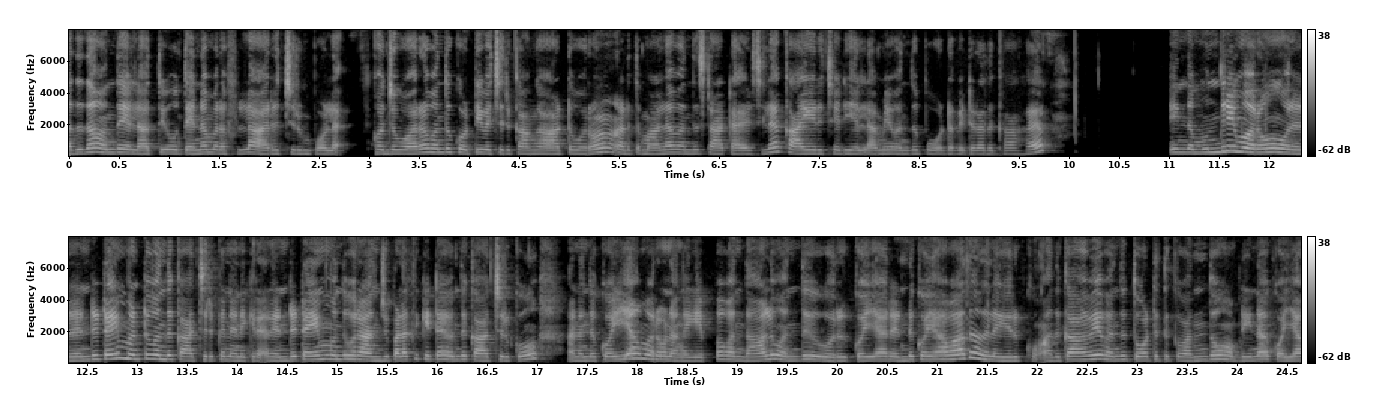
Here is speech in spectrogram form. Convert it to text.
அதுதான் வந்து எல்லாத்தையும் தென்னை மரம் ஃபுல்லாக அரிச்சு அடிச்சிரும் போல். கொஞ்சம் உரம் வந்து கொட்டி வச்சுருக்காங்க ஆட்டு உரம். அடுத்து மழை வந்து ஸ்டார்ட் ஆயிடுச்சுல. காய்கறி செடி எல்லாமே வந்து போட விடுறதுக்காக. இந்த முந்திரி மரம் ஒரு ரெண்டு டைம் மட்டும் வந்து காய்ச்சிருக்குன்னு நினைக்கிறேன். ரெண்டு டைம் வந்து ஒரு அஞ்சு பழத்துக்கிட்ட வந்து காய்ச்சிருக்கும். ஆனால் இந்த கொய்யா மரம் நாங்கள் எப்போ வந்தாலும் வந்து ஒரு கொய்யா ரெண்டு கொய்யாவாவது அதில் இருக்கும். அதுக்காகவே வந்து தோட்டத்துக்கு வந்தோம் அப்படின்னா கொய்யா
